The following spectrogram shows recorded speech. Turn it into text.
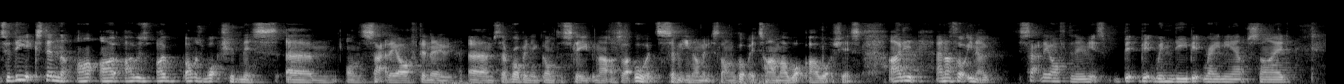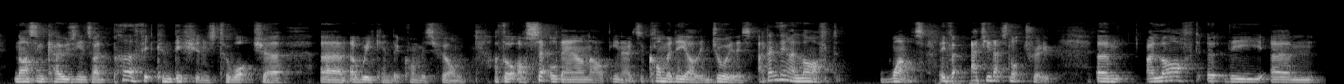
To the extent that I, I, I was I, I was watching this um, on Saturday afternoon. Um, so Robin had gone to sleep, and I was like, "Oh, it's 79 minutes long. I've got a bit of time. I'll, I'll watch this." I did, and I thought, you know, Saturday afternoon. It's a bit bit windy, bit rainy outside. Nice and cosy inside. Perfect conditions to watch a, uh, a weekend at Crombie's film. I thought I'll settle down. I'll, you know, it's a comedy. I'll enjoy this. I don't think I laughed once. In fact, actually, that's not true. Um, I laughed at the um,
